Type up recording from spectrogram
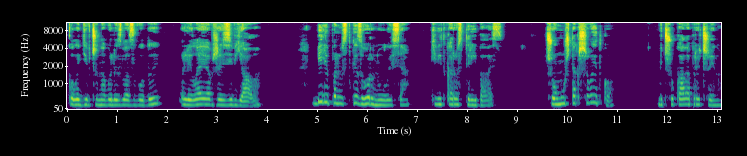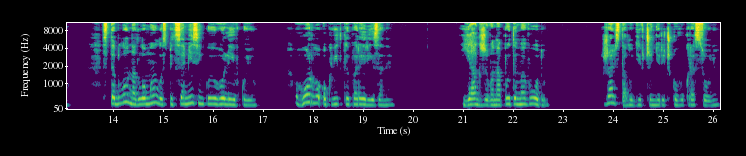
Коли дівчина вилізла з води, лілея вже зів'яла. Білі пелюстки згорнулися, квітка розтріпалась. Чому ж так швидко? Відшукала причину. Стебло надломилось під самісінькою голівкою, горло оквітки перерізане. Як же вона питиме воду? Жаль стало дівчині річкову красуню,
